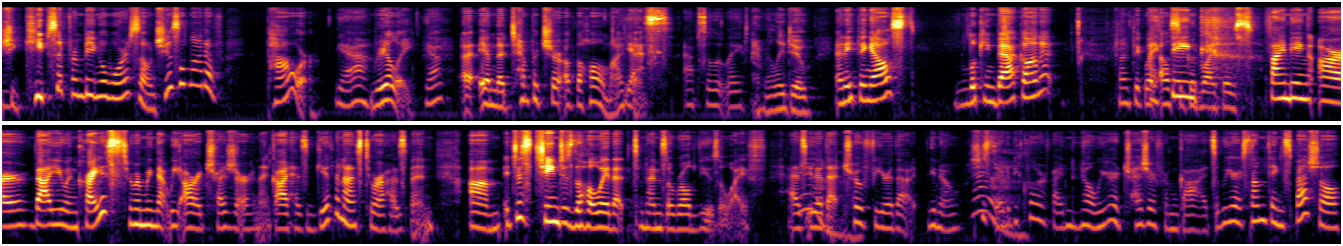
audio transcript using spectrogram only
She keeps it from being a war zone. She has a lot of power. Yeah. Really. Yeah. Uh, in the temperature of the home, I think. yes. Absolutely. I really do. Anything else? Looking back on it? i trying to think what I else a good wife is. Finding our value in Christ, remembering that we are a treasure and that God has given us to our husband. Um, it just changes the whole way that sometimes the world views a wife as either that trophy or that, you know, she's there to be glorified. No, we are a treasure from God. So we are something special.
